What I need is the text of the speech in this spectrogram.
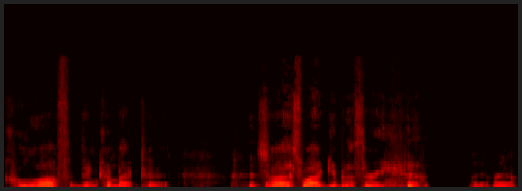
cool off, and then come back to it. So that's why I give it a three. Okay, fair enough.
